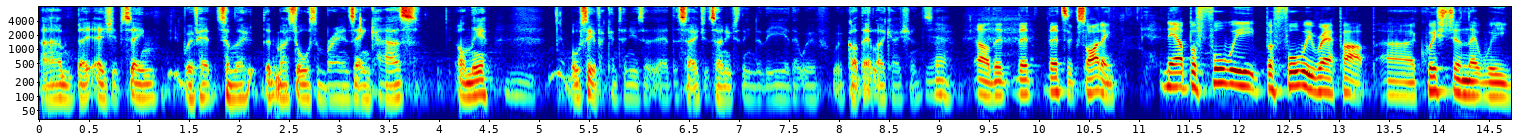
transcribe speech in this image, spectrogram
um, but as you've seen, we've had some of the, the, most awesome brands and cars on there. Mm. We'll see if it continues at the stage. It's only to the end of the year that we've we've got that location. So. Yeah. Oh, that, that that's exciting. Now, before we before we wrap up, a uh, question that we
